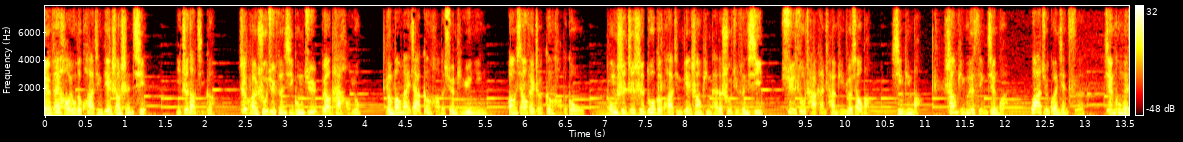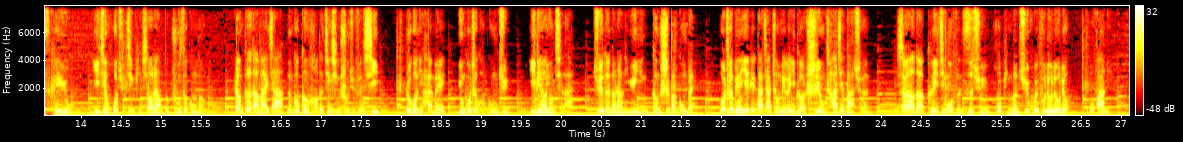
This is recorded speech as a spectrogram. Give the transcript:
免费好用的跨境电商神器，你知道几个？这款数据分析工具不要太好用，能帮卖家更好的选品运营，帮消费者更好的购物，同时支持多个跨境电商平台的数据分析，迅速查看产品热销榜、新品榜、商品 list 监管，挖掘关键词，监控 SKU，一键获取竞品销量等出色功能，让各大卖家能够更好的进行数据分析。如果你还没用过这款工具，一定要用起来，绝对能让你运营更事半功倍。我这边也给大家整理了一个实用插件大全，想要的可以进我粉丝群或评论区回复六六六，我发你。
